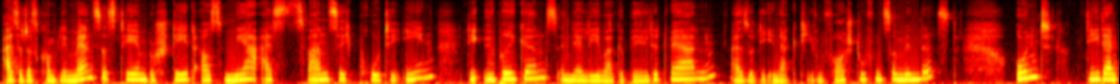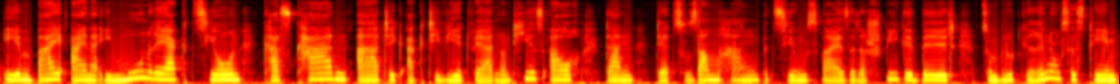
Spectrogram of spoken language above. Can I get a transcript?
Also das Komplementsystem besteht aus mehr als 20 Proteinen, die übrigens in der Leber gebildet werden, also die inaktiven Vorstufen zumindest, und die dann eben bei einer Immunreaktion kaskadenartig aktiviert werden. Und hier ist auch dann der Zusammenhang bzw. das Spiegelbild zum Blutgerinnungssystem.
